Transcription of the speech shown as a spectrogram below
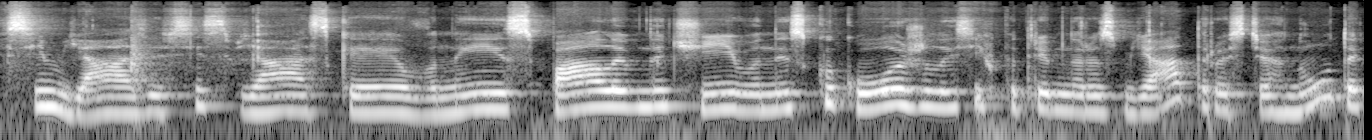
всі м'язи, всі зв'язки. Вони спали вночі, вони скукожились, їх потрібно розм'яти, розтягнути.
